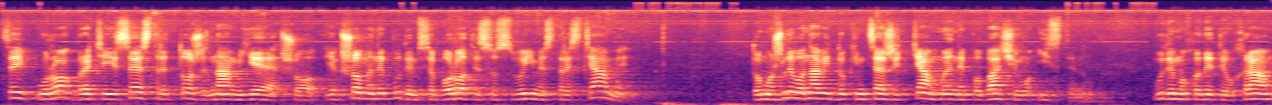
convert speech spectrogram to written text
Цей урок, браті і сестри, теж нам є, що якщо ми не будемо боротися зі своїми страстями, то, можливо, навіть до кінця життя ми не побачимо істину. Будемо ходити в храм,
